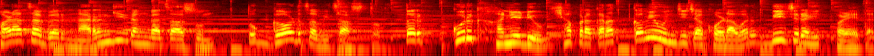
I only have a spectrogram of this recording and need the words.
फळाचा गर नारंगी रंगाचा असून तो गड चवीचा असतो. तर कुर्क हनीड्यू ह्या प्रकारात कमी उंचीच्या खोडावर बीजरहित फळे येतात.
